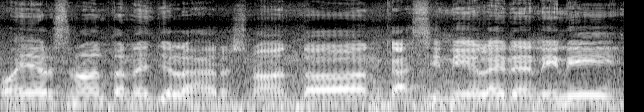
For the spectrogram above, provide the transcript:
Pokoknya harus nonton aja lah, harus nonton, kasih nilai dan ini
